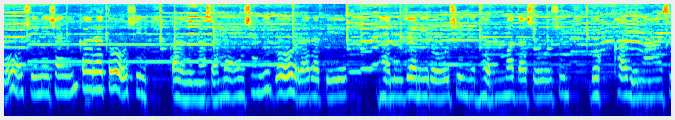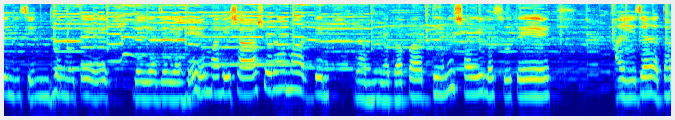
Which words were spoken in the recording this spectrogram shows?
పోషిని శంకరతోషిని కల్మషమోషని ఘోరరతే ధనుజని రోషిని ధర్మదశోషిని దుఃఖ వినాశిని సింధునుతే రమ్యకపర్దిని శైలసుతే. అయజద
